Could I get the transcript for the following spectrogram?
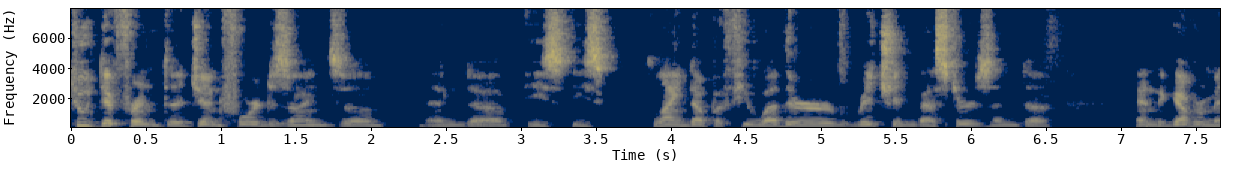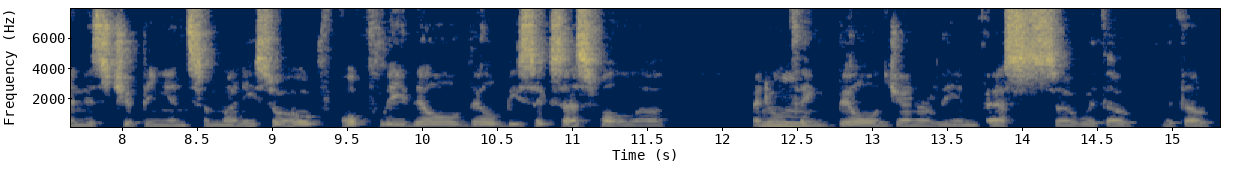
two different uh, Gen 4 designs um, and uh, he's he's lined up a few other rich investors and uh, and the government is chipping in some money. So hope, hopefully they'll they'll be successful. Uh, I don't Mhm. think Bill generally invests uh, without without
